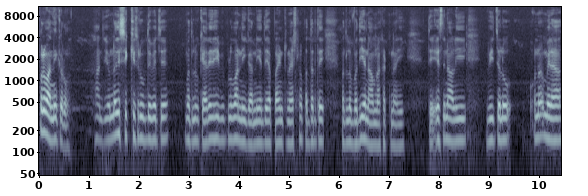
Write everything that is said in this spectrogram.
ਭਲਵਾਨੀ ਕਰੋ। ਹਾਂਜੀ ਉਹਨਾਂ ਦੀ ਸਿੱਖੀ ਸਰੂਪ ਦੇ ਵਿੱਚ ਮਤਲਬ ਕਹਿ ਰਹੇ ਸੀ ਵੀ ਭਲਵਾਨੀ ਕਰਨੀ ਹੈ ਤੇ ਆਪਾਂ ਇੰਟਰਨੈਸ਼ਨਲ ਪੱਧਰ ਤੇ ਮਤਲਬ ਵਧੀਆ ਨਾਮ ਨਾ ਖੱਟਣਾ ਜੀ। ਤੇ ਇਸ ਦੇ ਨਾਲ ਹੀ ਵੀ ਚਲੋ ਉਹਨਾਂ ਮੇਰਾ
